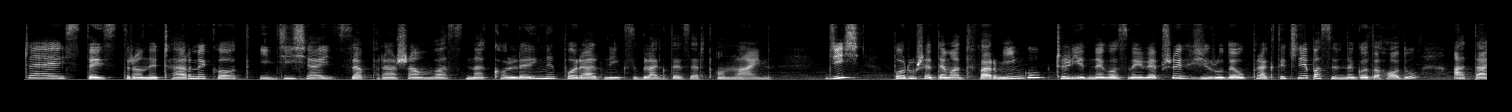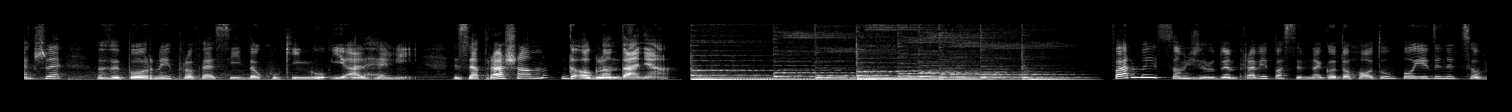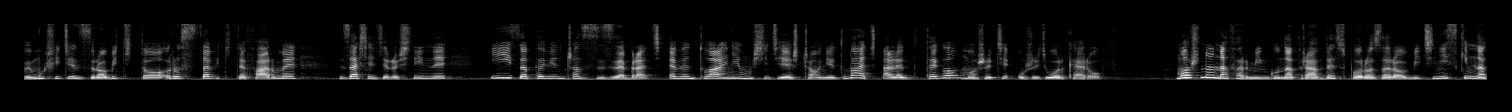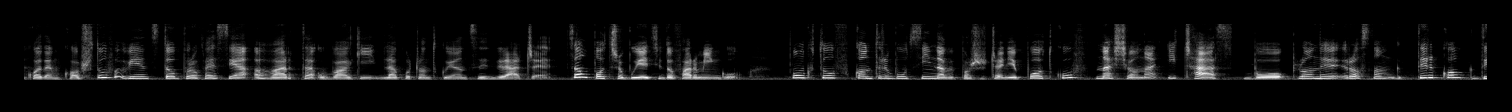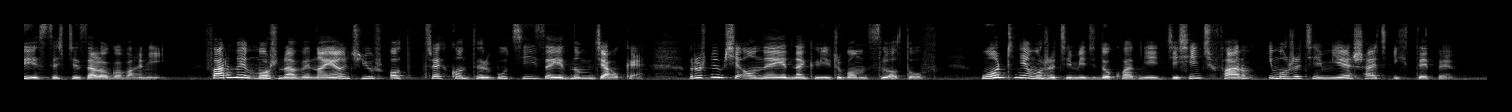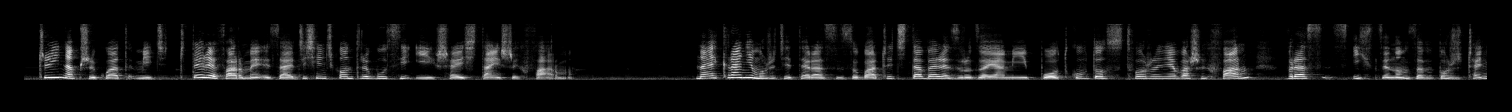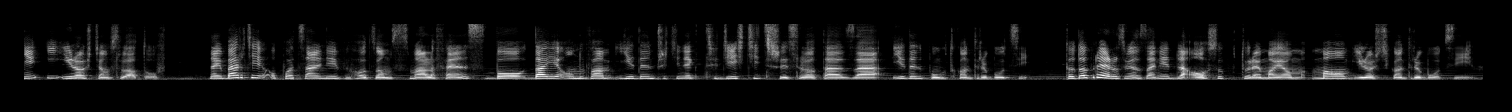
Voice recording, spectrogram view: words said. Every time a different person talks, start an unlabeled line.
Cześć, z tej strony Czarny Kot i dzisiaj zapraszam Was na kolejny poradnik z Black Desert Online. Dziś poruszę temat farmingu, czyli jednego z najlepszych źródeł praktycznie pasywnego dochodu, a także wybornej profesji do cookingu i alchemii. Zapraszam do oglądania. Farmy są źródłem prawie pasywnego dochodu, bo jedyne co wy musicie zrobić to rozstawić te farmy, zasiać rośliny i za pewien czas zebrać. Ewentualnie musicie jeszcze o nie dbać, ale do tego możecie użyć workerów. Można na farmingu naprawdę sporo zarobić niskim nakładem kosztów, więc to profesja warta uwagi dla początkujących graczy. Co potrzebujecie do farmingu? Punktów kontrybucji na wypożyczenie płotków, nasiona i czas, bo plony rosną tylko gdy jesteście zalogowani. Farmy można wynająć już od trzech kontrybucji za jedną działkę. Różnią się one jednak liczbą slotów. Łącznie możecie mieć dokładnie 10 farm i możecie mieszać ich typy. Czyli na przykład mieć 4 farmy za 10 kontrybucji i 6 tańszych farm. Na ekranie możecie teraz zobaczyć tabelę z rodzajami płotków do stworzenia waszych farm wraz z ich ceną za wypożyczenie i ilością slotów. Najbardziej opłacalnie wychodzą Small Fence, bo daje on Wam 1,33 slota za 1 punkt kontrybucji. To dobre rozwiązanie dla osób, które mają małą ilość kontrybucji.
